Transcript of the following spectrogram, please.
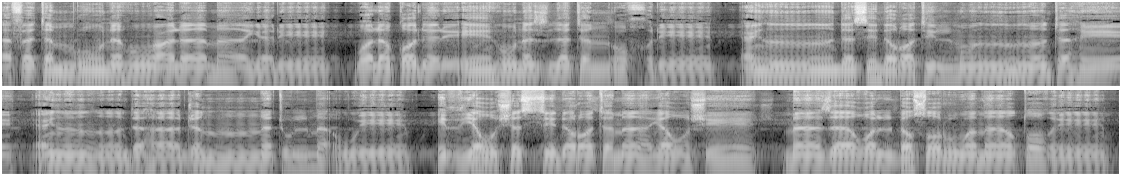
أفتمرونه على ما يري ولقد رئيه نزلة أخرى عند سدرة المنتهي عندها جنة الماوي إذ يغشى السدرة ما يغشي ما زاغ البصر وما طغي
